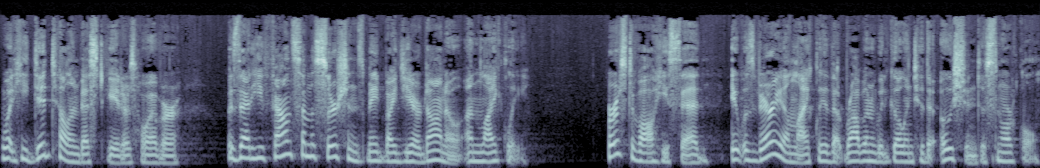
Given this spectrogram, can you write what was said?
What he did tell investigators, however, was that he found some assertions made by Giordano unlikely. First of all, he said, it was very unlikely that Robin would go into the ocean to snorkel.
